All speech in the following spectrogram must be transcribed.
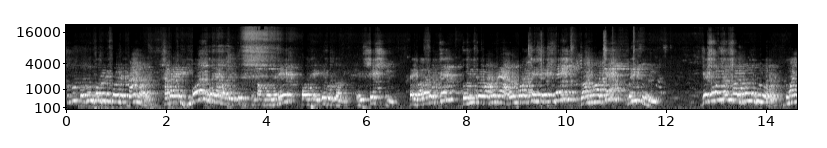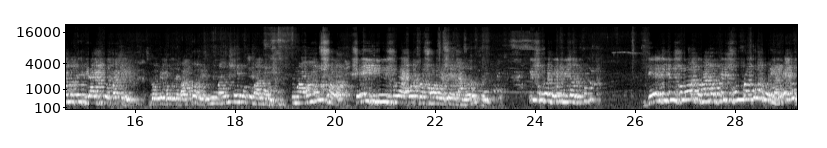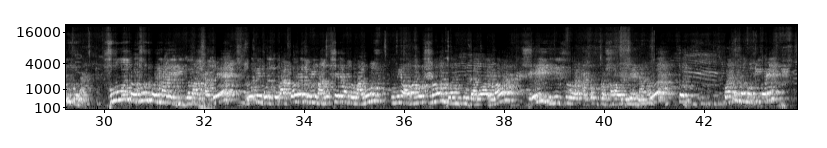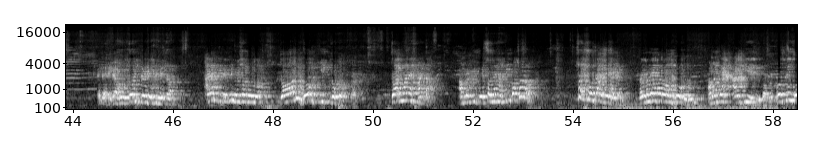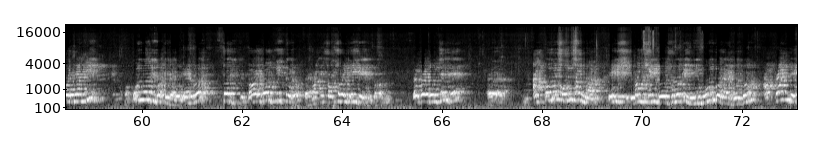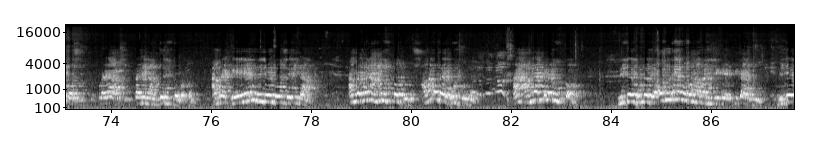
শুধু তরুণ তরুণী করলে তা নয় সারাটি জীবন ধরে আমাদের সংযোজনের পথে এগোতে হবে। এর শেষ নেই। তাই বলা হচ্ছে, চরিত্র গঠনের আরম্ভ আছে, শেষ নেই, জন্ম আছে, মৃত্যু নেই। যে সমস্ত সদ্গুণগুলো তোমার মধ্যে বিরাজিত থাকে, লোকে বলতে বাধ্য হবে, তুমি মানুষের মতো মানুষ, তুমি অমানুষ নও, সেই জিনিসগুলো একত্র সমাবেশের নাম হলো কি সুন্দর ডেফিনেশন দেখুন। যে জিনিসগুলো তোমার মধ্যে সুপ্রচুর পরিমাণে, একটু দুটো না সুপ্রচুর পরিমাণে বিদ্যমান থাকলে লোকে বলতে বাধ্য হবে তুমি মানুষের মতো মানুষ, তুমি অমানুষ নও, জন্তু জানোয়ার নও। সেই জিনিসগুলো একত্র সমাবেশের নাম হলো করব কি করে? এটা এটা হলো চরিত্রের ডেফিনেশন আরেকটি ডেফিনেশন হলো জল যোগ চিত্র প্রত্যয় জল মানে হাঁটা। আমরা কি পেছনে হাঁটি কখনো? সবসময় আগে হাঁটি তার মানে আমার অগ্রগতি আমাকে আগিয়ে যেতে হবে। প্রতি কর্মে আমি উন্নতির পথে যাব এ হলো চরিত্র জল যোগ চিত্র প্রত্যয় আমাকে সবসময় এগিয়ে যেতে হবে। তারপরে বলছে যে আত্মদোষ অনুসন্ধান, এই এবং সেই দোষগুলোকে নির্মূল করার জন্য আপ্রাণ যে প্রয়াস তারই নাম চরিত্র গঠন। আমরা কেউ নিজের দোষ দেখি না। আমরা বলি, আমি উত্তম পুরুষ। আমার মধ্যে ভুল করব হ্যাঁ আমি একেবারে উত্তম। নিজের ভুলটা দিয়ে অন্ধের মতন আমরা নিজেকে বিচার করি। নিজের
